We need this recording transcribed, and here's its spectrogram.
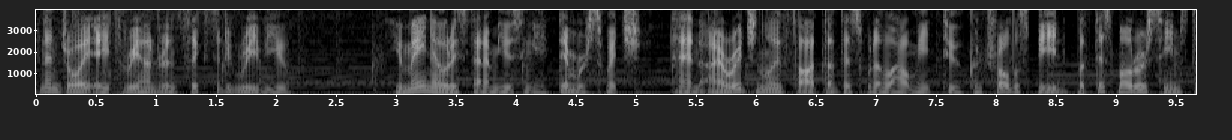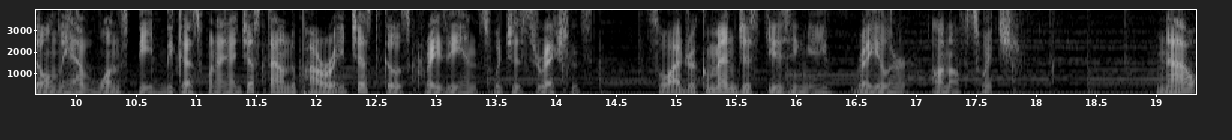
and enjoy a 360 degree view. You may notice that I'm using a dimmer switch, and I originally thought that this would allow me to control the speed, but this motor seems to only have one speed because when I adjust down the power it just goes crazy and switches directions so I'd recommend just using a regular on-off switch. Now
